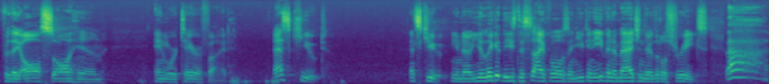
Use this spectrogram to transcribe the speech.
for they all saw him and were terrified. That's cute. That's cute. You know, you look at these disciples and you can even imagine their little shrieks. Ah,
